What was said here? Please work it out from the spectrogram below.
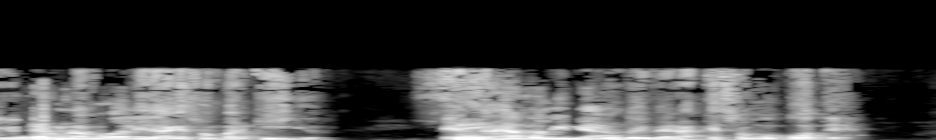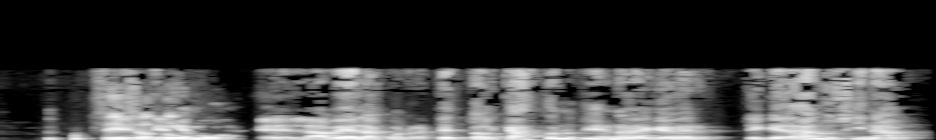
y verás una modalidad que son barquillos. Entras en Ajá. Bolineando y verás que somos botes. Sí, son tenemos eh, la vela con respecto al casco no tiene nada que ver. Te quedas alucinado.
